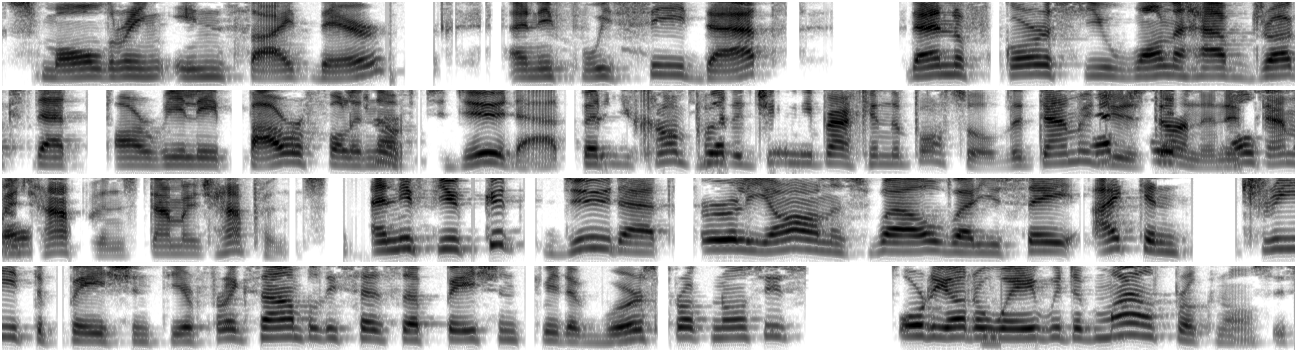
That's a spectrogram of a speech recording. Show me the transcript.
smoldering inside there. And if we see that, then of course you want to have drugs that are really powerful enough to do that. But you can't put but the genie back in the bottle. The damage is done, and if damage happens, damage happens. And if you could do that early on as well, where you say, I can treat the patient here. For example, this has a patient with a worse prognosis, or the other Mm. way with a mild prognosis.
